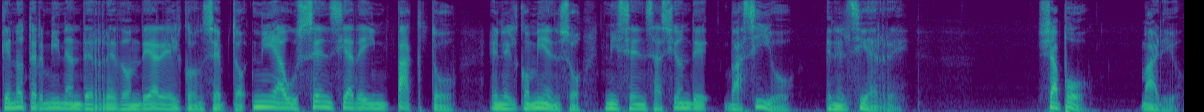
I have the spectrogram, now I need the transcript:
que no terminan de redondear el concepto, ni ausencia de impacto en el comienzo, ni sensación de vacío en el cierre. Chapeau, Mario.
